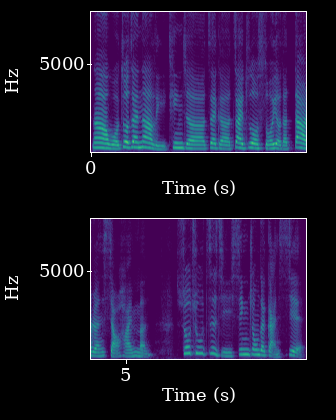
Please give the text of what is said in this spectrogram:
那我坐在那里听着这个在座所有的大人小孩们说出自己心中的感谢。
